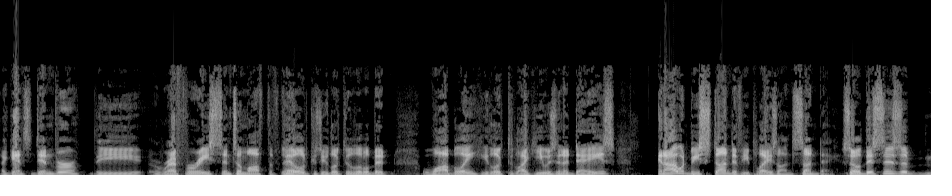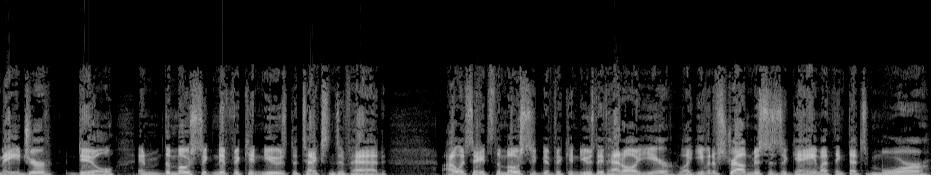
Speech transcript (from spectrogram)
against Denver. The referee sent him off the field because yep. he looked a little bit wobbly. He looked like he was in a daze. And I would be stunned if he plays on Sunday. So this is a major deal and the most significant news the Texans have had. I would say it's the most significant news they've had all year. Like even if Stroud misses a game, I think that's more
